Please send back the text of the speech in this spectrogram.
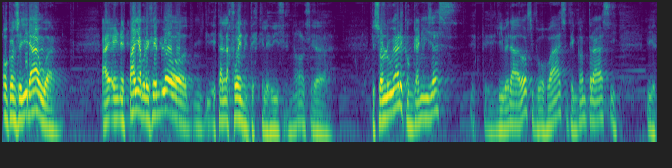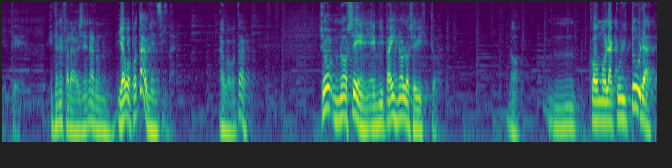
o conseguir agua. Ah, en España, por ejemplo, están las fuentes que les dicen, ¿no? O sea, que son lugares con canillas este, liberados y que vos vas y te encontrás y, este, y tenés para llenar un... y agua potable encima. Agua potable. Yo no sé, en mi país no los he visto. No. Mm, como la cultura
